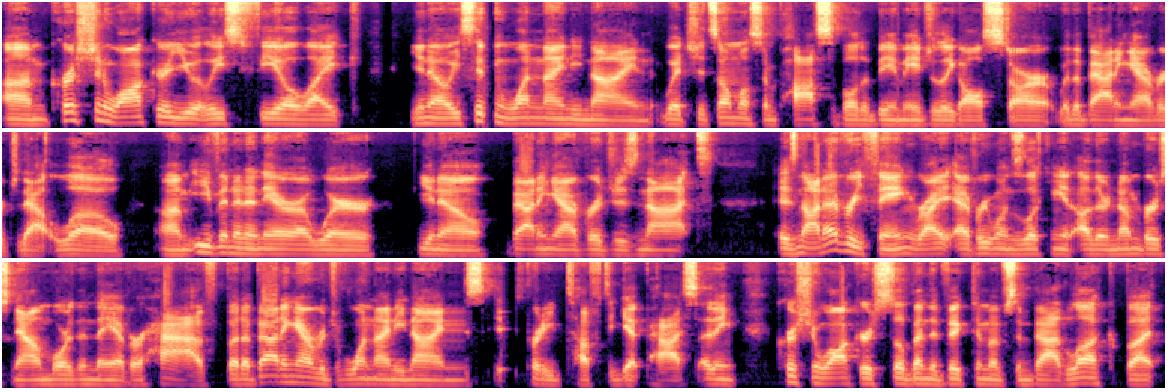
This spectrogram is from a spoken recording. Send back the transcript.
Um, Christian Walker, you at least feel like you know he's hitting 199, which it's almost impossible to be a major league all star with a batting average that low, um, even in an era where you know batting average is not is not everything, right? Everyone's looking at other numbers now more than they ever have. But a batting average of 199 is, is pretty tough to get past. I think Christian Walker's still been the victim of some bad luck, but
